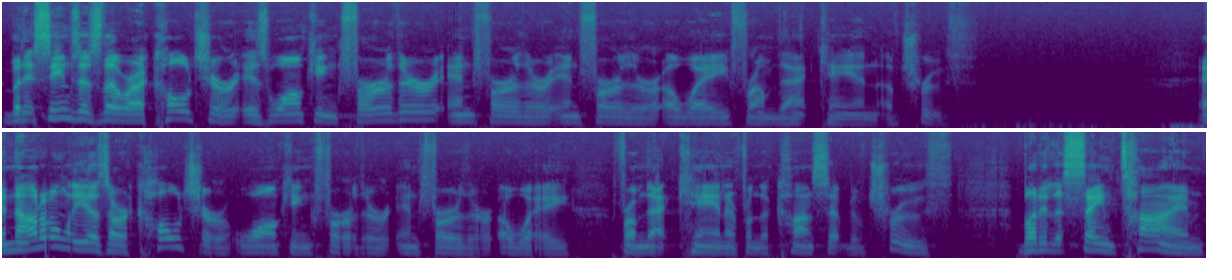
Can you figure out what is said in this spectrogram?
but it seems as though our culture is walking further and further and further away from that can of truth. And not only is our culture walking further and further away from that canon, from the concept of truth. But at the same time,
